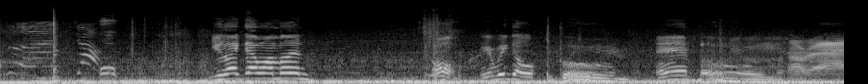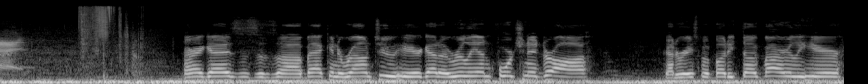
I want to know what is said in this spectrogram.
Good job. Oh, you like that one, bud? Oh, here we go. Boom. And boom. All right. All right, guys, this is uh, back into round two here. Got a really unfortunate draw. Got to race my buddy Doug Byerly here.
